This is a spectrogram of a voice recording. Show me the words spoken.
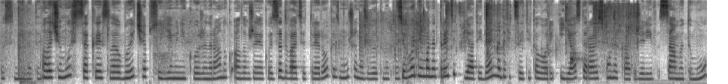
поснідати. Але чомусь це кисле обличчя псує мені кожен ранок, але вже якось за 23 роки змушена звикнути. Сьогодні в мене 35-й день на дефіциті калорій, і я стараюсь уникати жирів. Саме тому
